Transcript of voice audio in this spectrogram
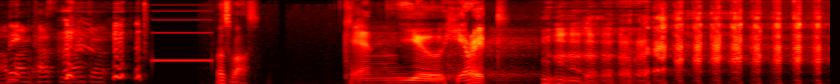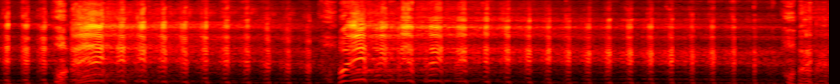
Haben Nee. wir im Kasten, danke. Was war's? Can you hear it?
